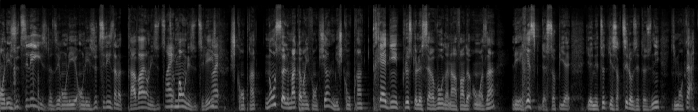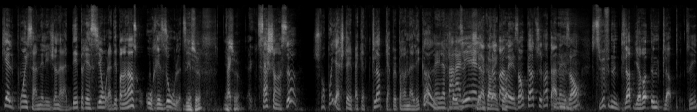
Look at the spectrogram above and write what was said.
on les utilise. Je veux dire, on les, on les utilise dans notre travail, on les utilise, Ouais. tout le monde les utilise. Ouais. Je comprends non seulement comment ils fonctionnent, mais je comprends très bien plus que le cerveau d'un enfant de 11 ans les risques de ça. Puis il y a- il y, a une étude qui est sortie là, aux États-Unis qui montrait à quel point ça amenait les jeunes à la dépression, la dépendance au réseau. Là. Bien sûr. Bien Fait sûr. que, euh, sachant ça, je ne vais pas y acheter un paquet de clopes qu'elle peut prendre à l'école. Mais le Je vais parallèle- dire, Je y a une d'accord clope à la maison. Quand tu rentres à la maison, si tu veux fumer une clope, il y aura une clope. tu sais.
